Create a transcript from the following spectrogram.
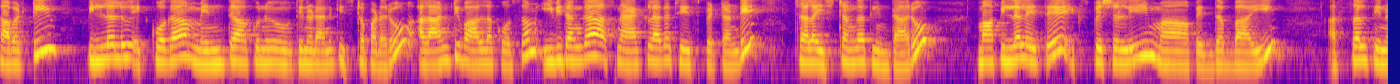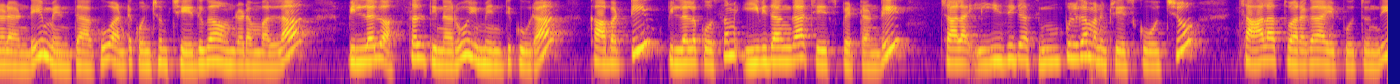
కాబట్టి పిల్లలు ఎక్కువగా మెంతాకును తినడానికి ఇష్టపడరు. అలాంటి వాళ్ళ కోసం ఈ విధంగా స్నాక్ లాగా చేసి పెట్టండి. చాలా ఇష్టంగా తింటారు. మా పిల్లలైతే ఎక్స్పెషల్లీ మా పెద్దబ్బాయి అస్సలు తినడండి మెంతాకు అంటే కొంచెం చేదుగా ఉండడం వల్ల పిల్లలు అస్సలు తినరు ఈ మెంతి కూర. కాబట్టి పిల్లల కోసం ఈ విధంగా చేసి పెట్టండి. చాలా ఈజీగా సింపుల్గా మనం చేసుకోవచ్చు. చాలా త్వరగా అయిపోతుంది.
